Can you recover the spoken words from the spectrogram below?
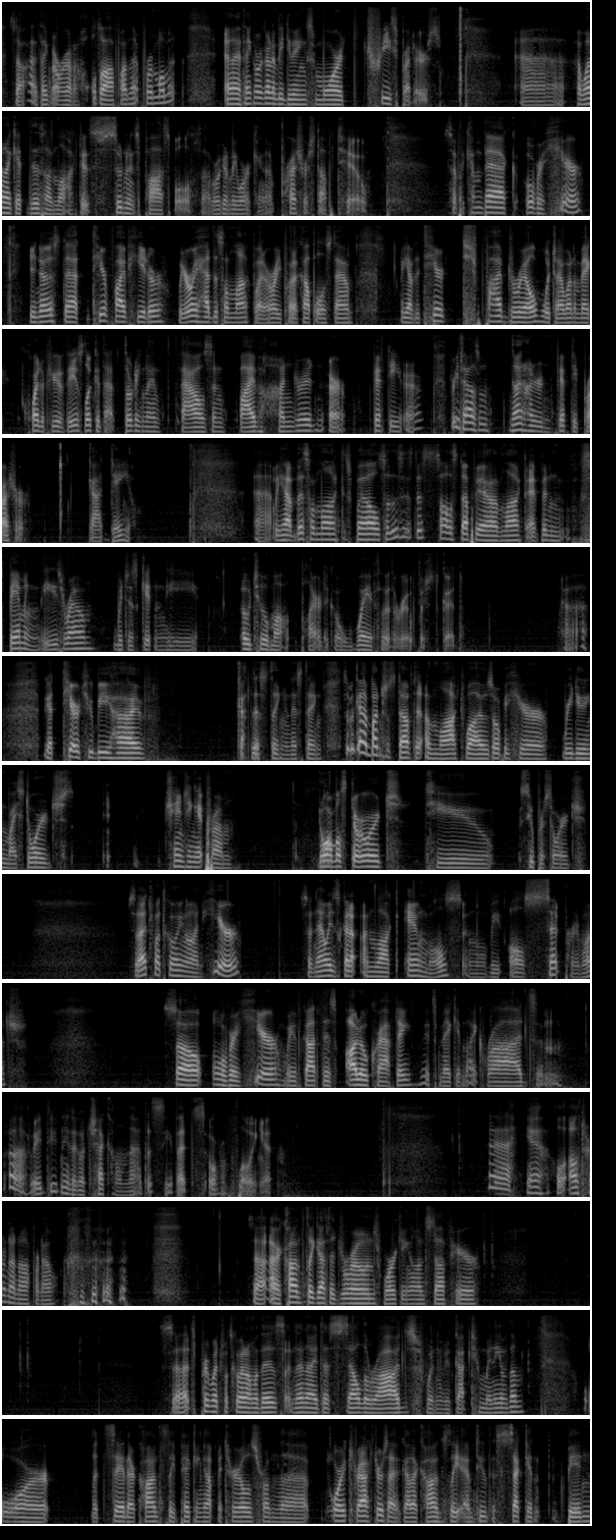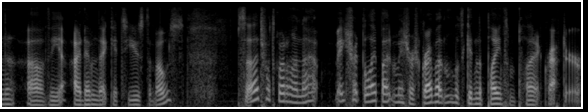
So I think we're going to hold off on that for a moment. And I think we're going to be doing some more tree spreaders. Uh, I want to get this unlocked as soon as possible. So we're going to be working on pressure stuff too. So if we come back over here, you notice that tier 5 heater, we already had this unlocked, but I already put a couple of down. We have the tier 5 drill, which I want to make quite a few of these. Look at that, 39,500 or 50 or 3,950 pressure. God damn. Uh, we have this unlocked as well. So this is this is all the stuff we unlocked. I've been spamming these around, which is getting the O2 multiplier to go way through the roof, which is good. Uh, we got tier 2 beehive, got this thing and this thing. So we got a bunch of stuff that unlocked while I was over here redoing my storage, changing it from normal storage to super storage. So that's what's going on here. So now we just got to unlock animals and we'll be all set pretty much. So over here we've got this auto crafting. It's making like rods and Ah, we do need to go check on that to see if that's overflowing yet. Eh, yeah, I'll, I'll turn that off for now. so I constantly got the drones working on stuff here. So that's pretty much what's going on with this. And then I just sell the rods when we've got too many of them. Or let's say they're constantly picking up materials from the ore extractors, I've got to constantly empty the second bin of the item that gets used the most. So that's what's going on that. Make sure to hit the like button, make sure to subscribe button. Let's get into playing some Planet Crafter.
